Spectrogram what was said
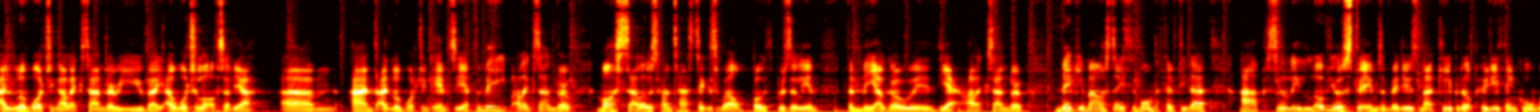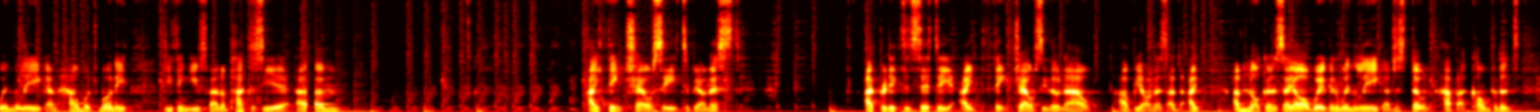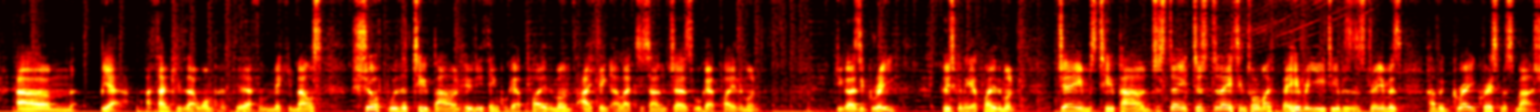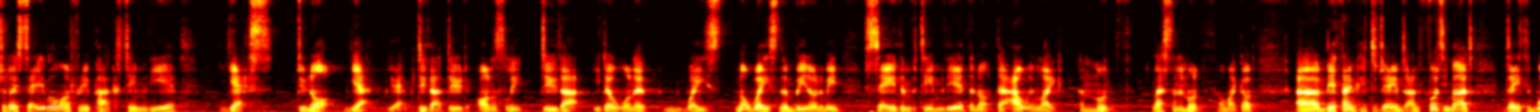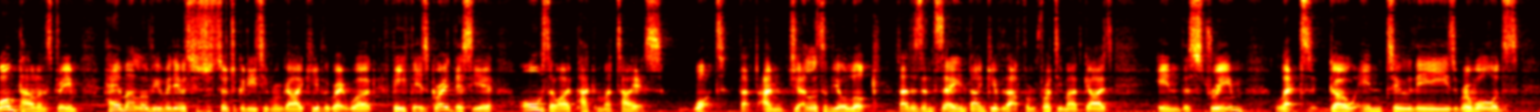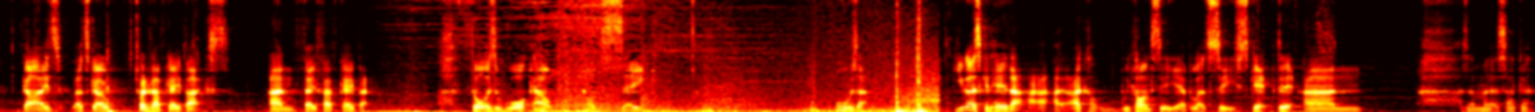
I love watching Alex Sandro Juve. I watch a lot of Serie. Um, and I love watching him. So yeah, for me, Alex Sandro. Marcelo's fantastic as well, both Brazilian. For me, I'll go with yeah, Alex Sandro. Mickey Mouse stated 1 per 50 there. Absolutely love your streams and videos, Matt. Keep it up. Who do you think will win the league, and how much money do you think you've spent on packs this year? Um, I think Chelsea, to be honest. I predicted City. I think Chelsea though now. I'll be honest. I, am not going to say oh we're going to win the league. I just don't have that confidence. Um, yeah, I thank you for that 150 there from Mickey Mouse. Shuff with the two pound. Who do you think will get play of the month? I think Alexis Sanchez will get play of the month. Do you guys agree? Who's going to get play of the month? James, two pound. Just just donating to one of my favourite YouTubers and streamers. Have a great Christmas, Matt. Should I save all my free packs team of the year? Yes. Do not, yeah, yeah, do that, dude. Honestly, do that. You don't want to waste, not waste them, but you know what I mean. Save them for Team of the Year. They're not, they're out in like a month, less than a month. Oh my god. Um, be a thank you to James and Footy Mad. Dated one pound on stream. Hey man, love your videos. Just such a good YouTuber and guy. Keep the great work. FIFA is great this year. Also, I pack Matthias. What? That I'm jealous of your look. That is insane. Thank you for that from Footy Mad guys in the stream. Let's go into these rewards. Guys, let's go. 25k packs and 35k pack. Oh, I thought it was a walkout. For God's sake. What was that? You guys can hear that. I, I, I can't, we can't see it yet, but let's see. Skipped it and... Oh, is that Mertesacker?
